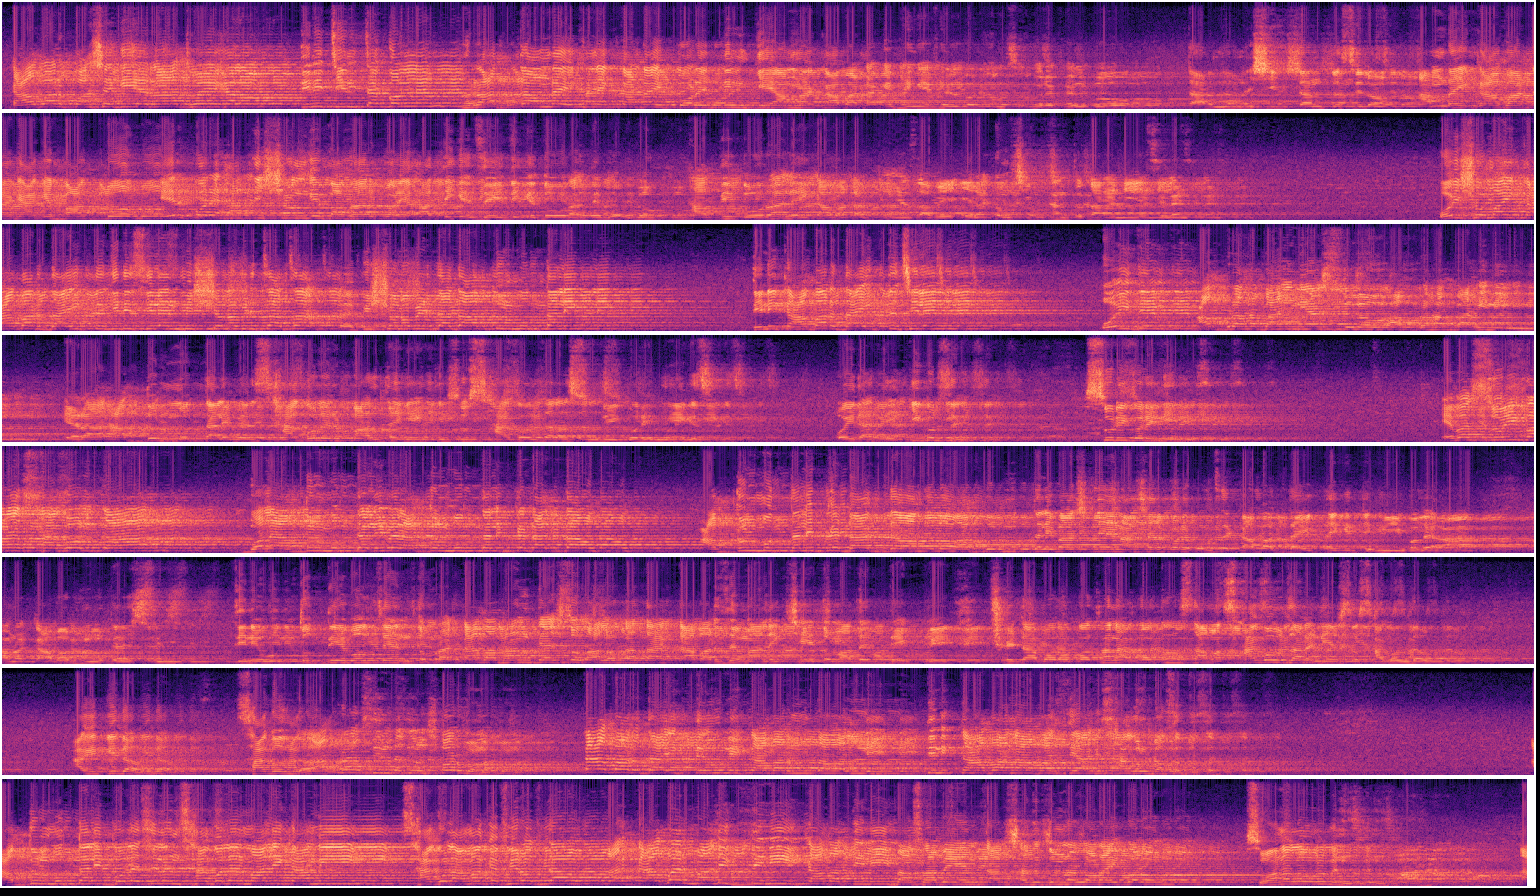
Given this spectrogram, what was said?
কাবার পাশে গিয়ে রাত হয়ে গেল। তিনি চিন্তা করলেন আমরা এখানে কাটাই পরের দিন গিয়ে আমরা কাবাটাকে ভেঙে ফেলব, ধ্বংস করে ফেলব। তার মনে সিদ্ধান্ত ছিল আমরা এই কাবাটাকে আগে বাঁধবো, এরপরে হাতির সঙ্গে বাঁধার পরে হাতিকে যেই দিকে দৌড়াতে বলব, হাতি দৌড়ালে এই কাবাটা ভেঙে যাবে, এরকম সিদ্ধান্ত তারা নিয়েছিলেন। ওই সময় কাবার দায়িত্বে যিনি ছিলেন বিশ্বনবীর চাচা বিশ্বনবীর দাদা আব্দুল মুক্তালিব তিনি কাবার দায়িত্বে ছিলেন। ওই যে আব্রাহা বাহিনী আসছিল আব্রাহা বাহিনী এরা মুত্তালিবের ছাগলের পাল থেকে কিছু ছাগল তারা চুরি করে নিয়ে গেছে। ওই রাতে কি করছে? চুরি করে নিয়ে গেছে। এবার চুরি করা ছাগল কার? বলে আব্দুল মুক্তালিবের আব্দুল মুক্তালিবকে ডাক দাও। আব্দুল মুত্তালিবকে ডাক দেওয়া হলো। আব্দুল মুত্তালিব আসলেন, আসার পরে বলছে কাবার দায়িত্বে কি তুমি? বলে হ্যাঁ আমরা কাবা ভাঙতে আসছি। তিনি উত্তর দিয়ে বলছেন, তোমরা কাবা ভাঙতে আসছো, ভালো কথা, কাবার যে মালিক সে তোমাদের দেখবে। সেটা বড় কথা না, কথা হচ্ছে, আমার ছাগল যারা নিয়ে এসছো ছাগল দাও। আগে কি দাও? ছাগল দাও। আপনারা চিন্তা করুন, সর্বনাশ। কাবার দায়িত্বে উনি কাবার মুতাওয়াল্লি। তিনি কাবা না বাঁচিয়ে আগে ছাগল বাঁচাতে চায়। আব্দুল মুত্তালিব বলেছিলেন, ছাগলের মালিক আমি। ছাগল আমাকে ফেরত দাও। আর কাবার মালিক তিনি কাবা তিনি বাঁচাবেন। তার সাথে তোমরা লড়াই করো। সোহানাল্লাহ বলবেন?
